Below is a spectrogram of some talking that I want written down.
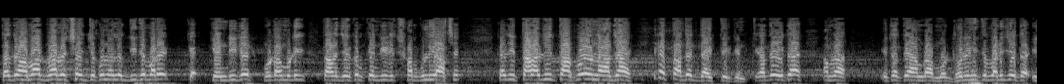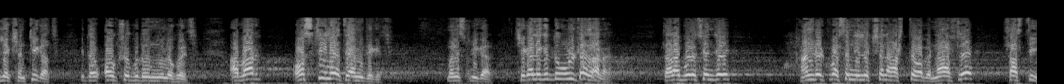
তাদের অবাধভাবে সে যে কোনো লোক দিতে পারে ক্যান্ডিডেট মোটামুটি তারা যেরকম ক্যান্ডিডেট সবগুলি আছে। কাজে তারা যদি তারপরেও না যায়, এটা তাদের দায়িত্বের কিন্তু। কাজে এটা আমরা এটাতে আমরা ধরে নিতে পারি যে এটা ইলেকশন ঠিক আছে। এটা অংশগ্রহণমূলক হয়েছে। আবার অস্ট্রেলিয়াতে আমি দেখেছি মানে স্পিকার সেখানে কিন্তু উল্টা ধারা। তারা বলেছেন যে হান্ড্রেড পার্সেন্ট ইলেকশনে আসতে হবে, না আসলে শাস্তি।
